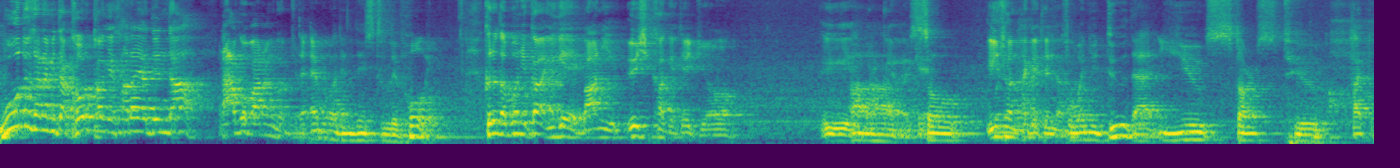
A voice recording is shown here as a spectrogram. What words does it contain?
모든 사람이 다 거룩하게 살아야 된다라고 말한 거죠. That everybody needs to live holy. 그러다 보니까 이게 많이 의식하게 되죠. 이게 뭐랄까요? Uh, 이렇게 so, 위선하게 된다. so when you do that, you start to, 하여튼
